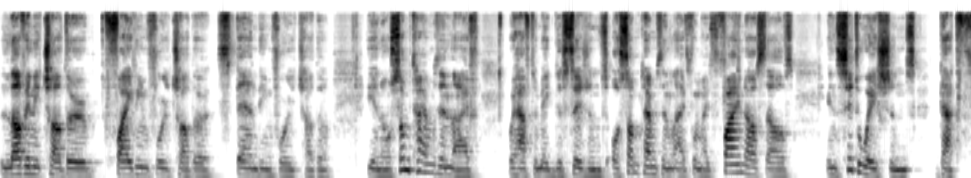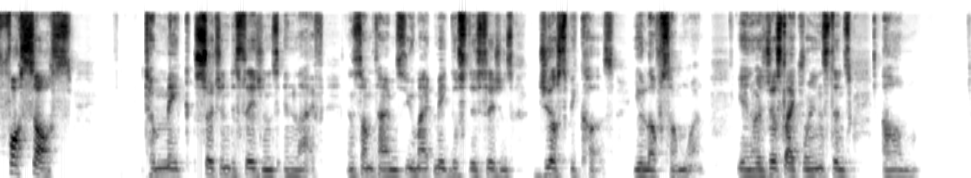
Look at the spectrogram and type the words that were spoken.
loving each other, fighting for each other, standing for each other. You know, sometimes in life we have to make decisions, or sometimes in life we might find ourselves in situations that force us to make certain decisions in life. And sometimes you might make those decisions just because you love someone. You know, it's just like, for instance, um,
